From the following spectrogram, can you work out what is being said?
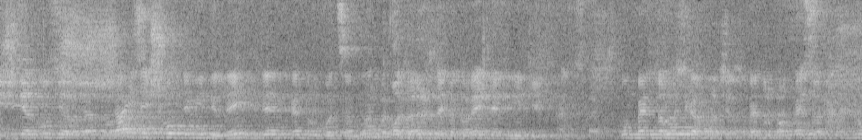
Niște ruze, 68.000 de lei de, pentru învățământ, hotărâri judecătorești definitiv. Cum pentru, pentru profesori nu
